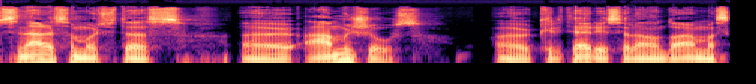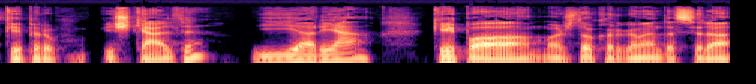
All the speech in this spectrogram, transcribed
senelis ar mačiutės uh, amžiaus uh, kriterijus yra naudojamas kaip ir iškelti jį ar ją, kaip o maždaug argumentas yra,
